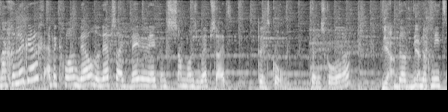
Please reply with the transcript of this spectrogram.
Maar gelukkig heb ik gewoon wel de website www.someoneswebsite.com kunnen scoren. Ja. Dat die Ja. nog niet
